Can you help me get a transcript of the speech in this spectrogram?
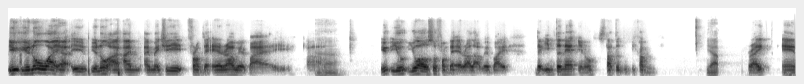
You you know why? Uh, you, you know I, I'm I'm actually from the era whereby uh, uh-huh. you, you you are also from the era lah, whereby the internet you know started to become yeah right and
